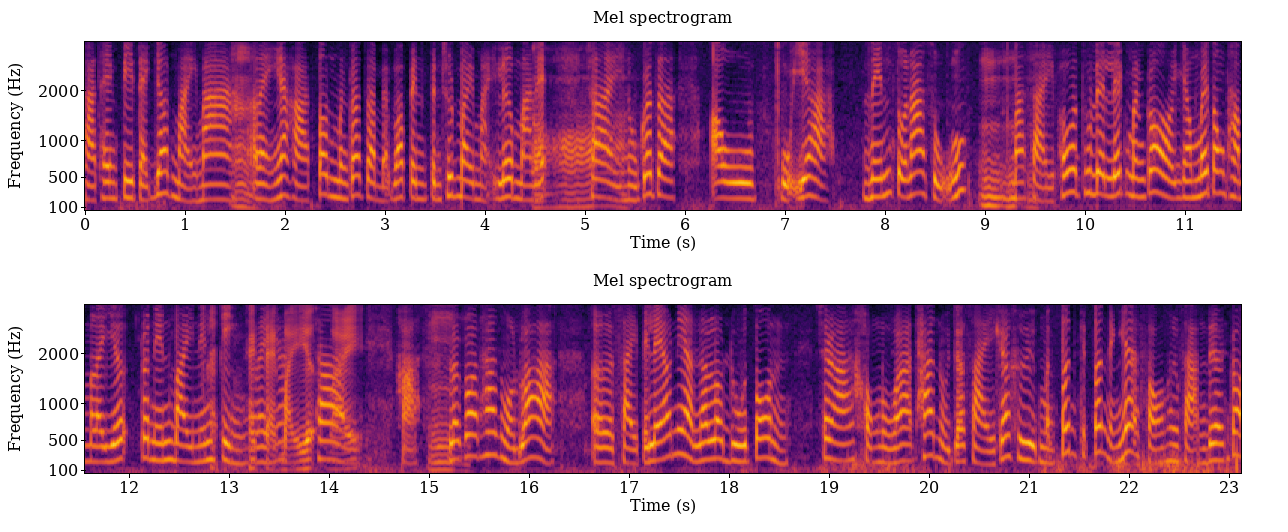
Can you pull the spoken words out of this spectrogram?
ค่ะแทงปีแตกยอดใหม่มาอ่าอะไรอย่างเงี้ยค่ะ ต้นมันก็จะแบบว่าเป็นเป็นชุดใบใหม่เริ่มมาแล้วอ๋อใช่หนูก็จะเอาปุ๋ยอะค่ะ เน้นตัวหน้าสูงอืมมาใส่ เพราะว่าทุเรียนเล็กมันก็ยังไม่ต้องทำอะไรเยอะก็เน้นใบเน้นกิ่งให้อะไรแตกเงี้ยใบเยอะใช่ไว้ค่ะ อืม แล้วก็ถ้าสมมติว่าเออใส่ไปแล้วเนี่ยแล้วเราดูต้นใช่ไหมคะของหนูอะถ้าหนูจะใส่ก็คือเหมือนต้นต้นอย่างเงี้ยสองถึงสามเดือนก็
